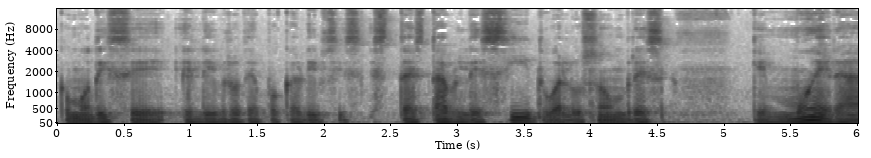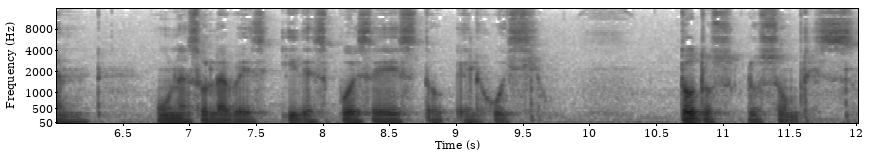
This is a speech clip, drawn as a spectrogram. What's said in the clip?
como dice el libro de Apocalipsis, está establecido a los hombres que mueran una sola vez y después de esto el juicio. Todos los hombres,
